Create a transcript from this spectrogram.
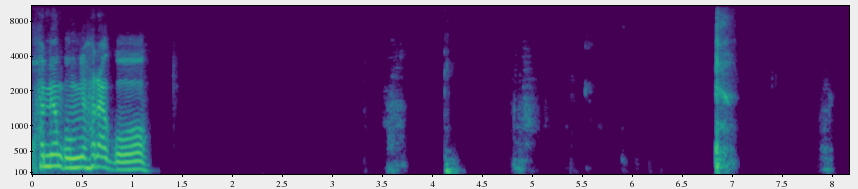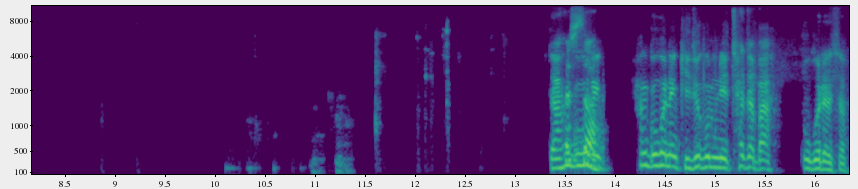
화면 공유하라고. 자. 한국은행, 한국은행 기준금리 찾아봐. 구글에서.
